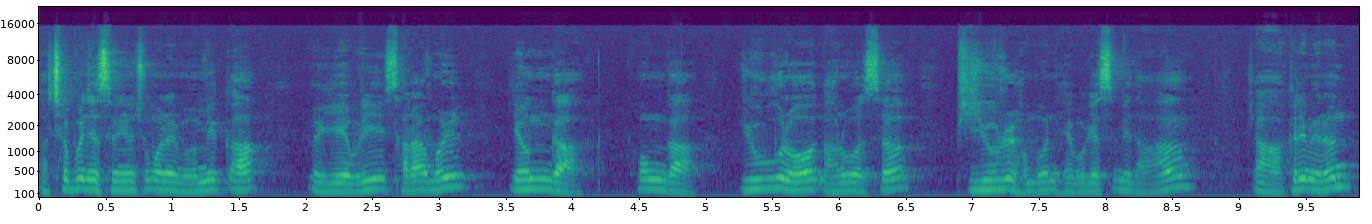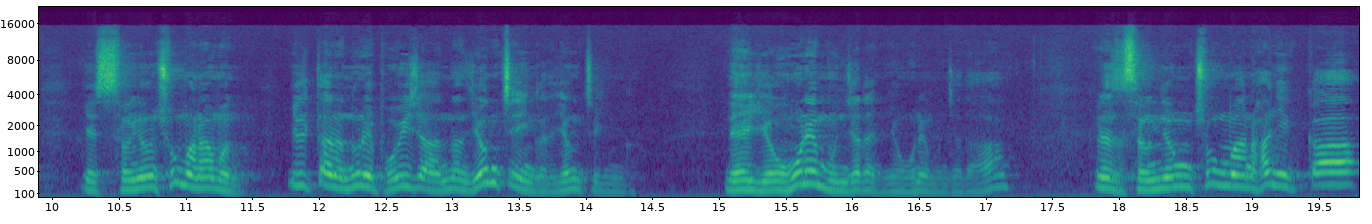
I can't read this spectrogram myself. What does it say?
자, 첫 번째 성령 충만은 뭡니까? 여기에 우리 사람을 영과 혼과 육으로 나누어서 비유를 한번 해보겠습니다. 자, 그러면은 이 성령 충만하면 일단은 눈에 보이지 않는 영적인 거다, 영적인 거. 내 영혼의 문제다, 영혼의 문제다. 그래서 성령 충만하니까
